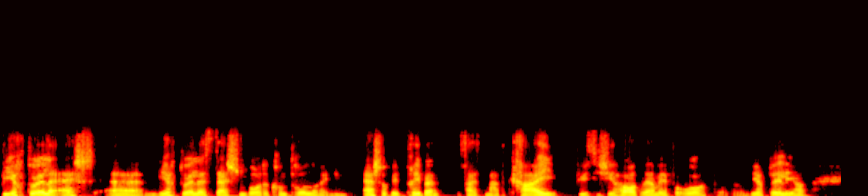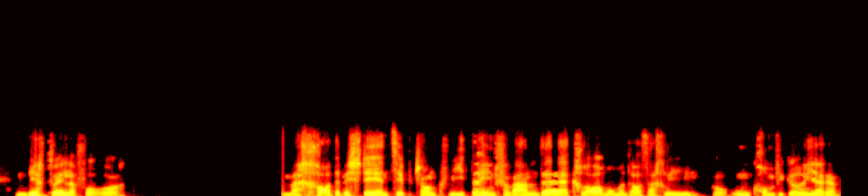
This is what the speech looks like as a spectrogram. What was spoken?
virtueller, äh, virtueller Session Border Controller in Azure betrieben. Das heißt, man hat keine physische Hardware mehr vor Ort oder virtuelle, ein virtueller vor Ort. Man kann den bestehenden ZIP-Chunk weiterhin verwenden. Klar muss man das ein bisschen umkonfigurieren.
